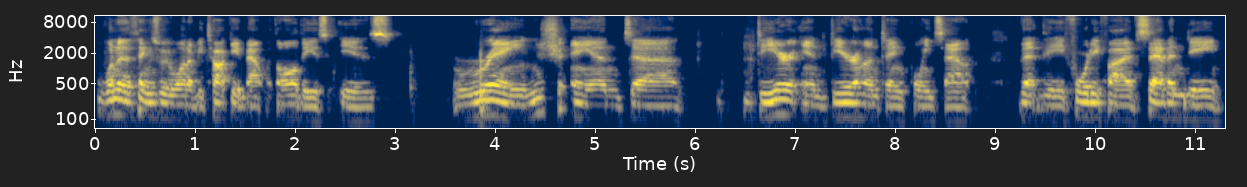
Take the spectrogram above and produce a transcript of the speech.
one of the things we want to be talking about with all these is range and uh, deer and deer hunting points out that the 4570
